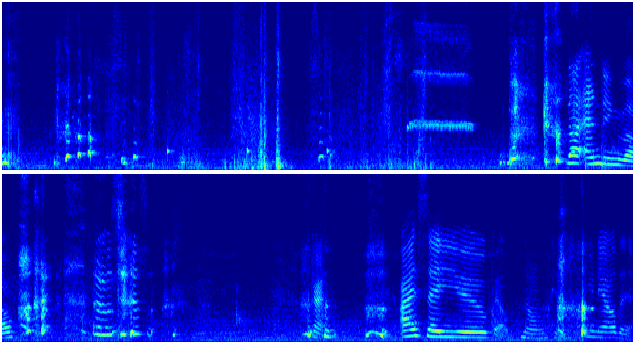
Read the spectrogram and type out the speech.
that ending though. it was just. Okay. I say you failed. No, I'm kidding. You nailed it.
